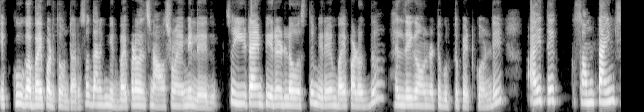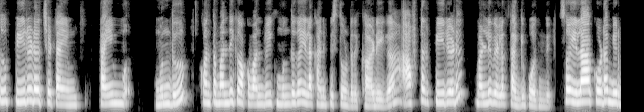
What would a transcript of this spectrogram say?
ఎక్కువగా భయపడుతూ ఉంటారు. సో దానికి మీరు భయపడవలసిన అవసరం ఏమీ లేదు. సో ఈ టైం పీరియడ్లో వస్తే మీరేం భయపడొద్దు. హెల్దీగా ఉన్నట్టు గుర్తు పెట్టుకోండి. అయితే సమ్ టైమ్స్ పీరియడ్ వచ్చే టైం టైం ముందు కొంతమందికి ఒక వన్ వీక్ ముందుగా ఇలా కనిపిస్తూ ఉంటుంది ఖాళీగా. ఆఫ్టర్ పీరియడ్ మళ్ళీ వీళ్ళకి తగ్గిపోతుంది. సో ఇలా కూడా మీరు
